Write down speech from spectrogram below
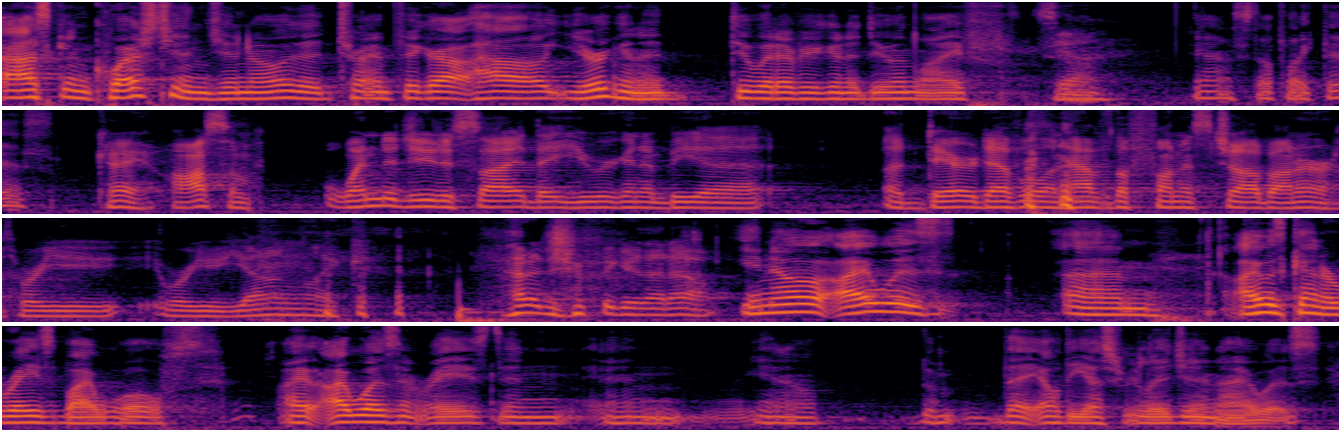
asking questions, you know, to try and figure out how you're going to do whatever you're going to do in life. So, Yeah. yeah, stuff like this. Okay, awesome. When did you decide that you were going to be a a daredevil and have the funnest job on earth? Were you were you young? Like, how did you figure that out? You know, I was, um, I was kind of raised by wolves. I, I wasn't raised in, in you know, the, the LDS religion. I was,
